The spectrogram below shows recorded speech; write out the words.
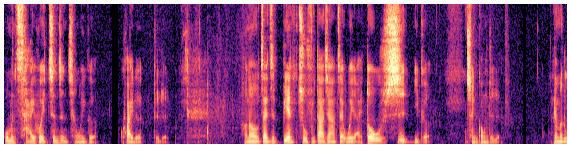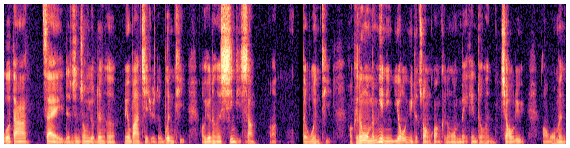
我们才会真正成为一个快乐的人。好，那我在这边祝福大家在未来都是一个成功的人。那么，如果大家在人生中有任何没有办法解决的问题，哦，有任何心理上啊的问题。哦可能我们面临忧郁的状况，可能我们每天都很焦虑哦，我们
